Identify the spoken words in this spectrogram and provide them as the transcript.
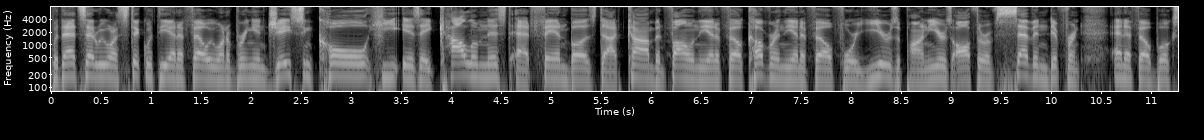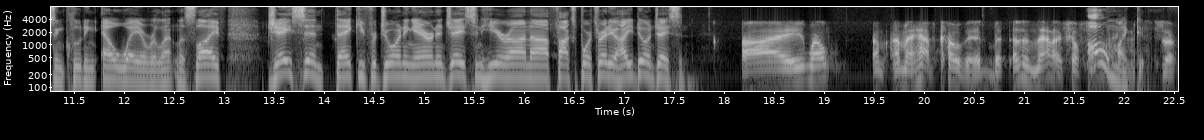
With that said, we want to stick with the NFL. We want to bring in Jason Cole. He is a columnist at fanbuzz.com. Been following the NFL, covering the NFL for years upon years, author of seven different NFL books, including Elway, A Relentless Life. Jason, thank you for joining Aaron and Jason here on uh, Fox Sports Radio. How you doing, Jason? I well, I'm, I have COVID, but other than that, I feel fine. Oh my god! So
